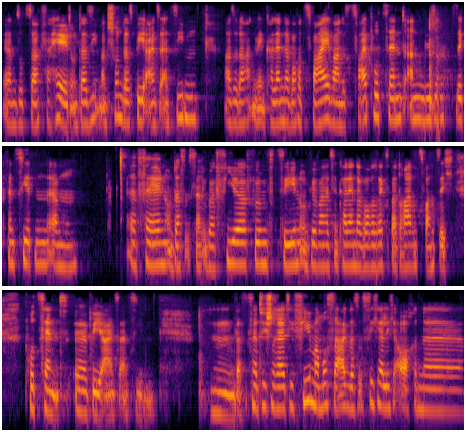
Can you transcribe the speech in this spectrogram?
ähm, sozusagen verhält. Und da sieht man schon, dass B117, also da hatten wir in Kalenderwoche 2, waren es 2% an gesamtsequenzierten ähm, äh, Fällen und das ist dann über 4, 5, 10 und wir waren jetzt in Kalenderwoche 6 bei 23 Prozent äh, B117. Hm, das ist natürlich schon relativ viel. Man muss sagen, das ist sicherlich auch eine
